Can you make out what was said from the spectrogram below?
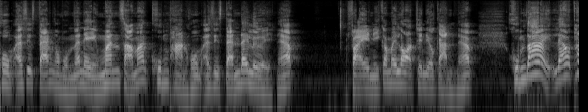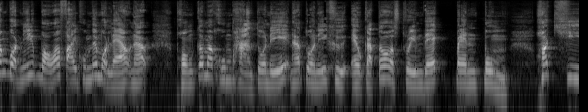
Home Assistant ของผมนั่นเอง มันสามารถคุมผ่าน Home Assistant ได้เลยนะครับ ไฟนี้ก็ไม่รอดเช่นเดียวกันนะครับ คุมได้แล้วทั้งหมดนี้บอกว่าไฟคุมได้หมดแล้วนะครับ ผมก็มาคุมผ่านตัวนี้นะตัวนี้คือ Elgato Stream Deck เป็นปุ่ม Hotkey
